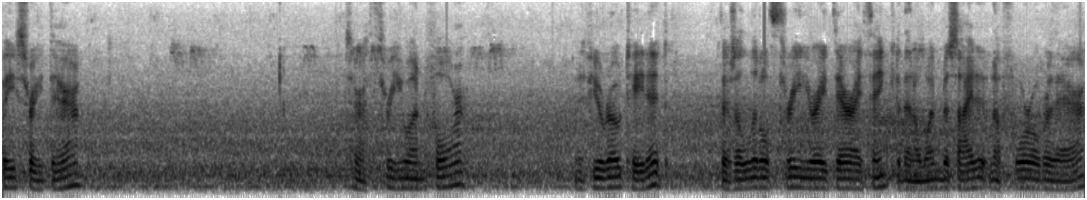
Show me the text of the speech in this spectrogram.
face right there. Is there a three, one, four? And if you rotate it, there's a little three right there, I think, and then a one beside it, and a four over there.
